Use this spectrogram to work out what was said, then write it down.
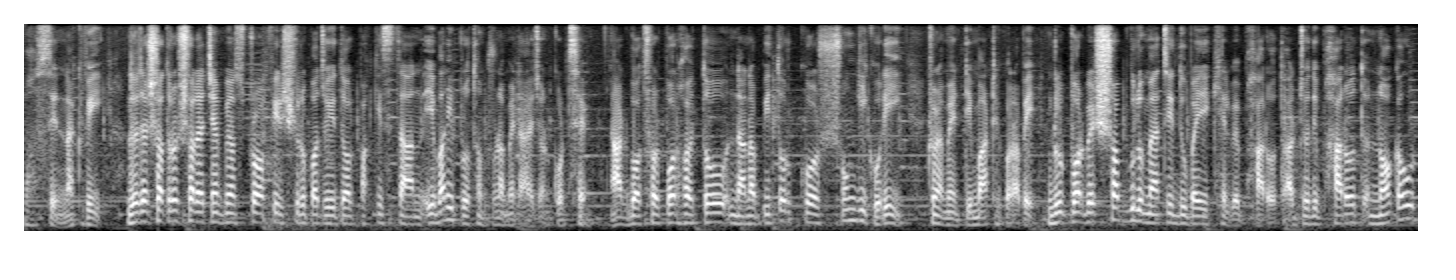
মহসিন নাকভি। দুহাজার সতেরো সালে চ্যাম্পিয়ন্স ট্রফির শিরোপাজয়ী দল পাকিস্তান এবারই প্রথম টুর্নামেন্ট আয়োজন করছে। আট বছর পর হয়তো নানা বিতর্ক সঙ্গী করেই টুর্নামেন্টটি মাঠে করাবে গ্রুপ পর্বের সবগুলো ম্যাচই দুবাইয়ে খেলবে ভারত। আর যদি ভারত নকআউট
